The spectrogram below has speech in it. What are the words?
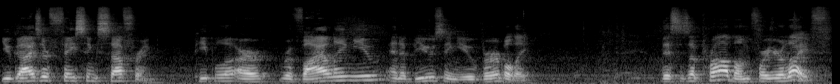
you guys are facing suffering. People are reviling you and abusing you verbally. This is a problem for your life.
